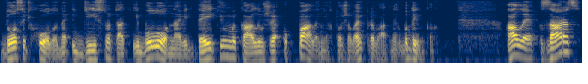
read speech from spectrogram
досить холодно. І дійсно так і було. Навіть деякі вмикали вже опалення, хто живе в приватних будинках. Але зараз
